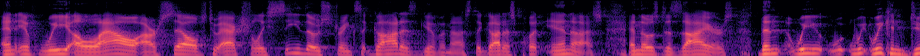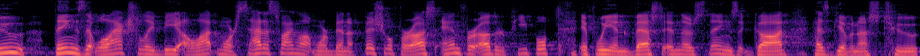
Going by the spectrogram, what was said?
And if we allow ourselves to actually see those strengths that God has given us, that God has put in us, and those desires, then we, we, we can do things that will actually be a lot more satisfying, a lot more beneficial for us and for other people if we invest in those things that God has given us to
